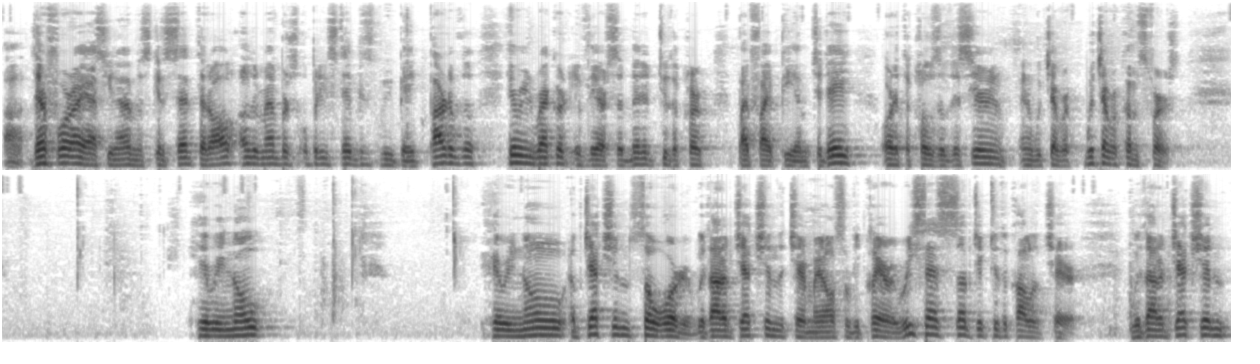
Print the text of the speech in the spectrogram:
Uh, Therefore, I ask unanimous consent that all other members' opening statements be made part of the hearing record if they are submitted to the clerk by 5 PM today or at the close of this hearing, and whichever, whichever comes first. Hearing no, hearing no objection, so ordered. Without objection, the chair may also declare a recess, subject to the call of the chair. Without objection,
